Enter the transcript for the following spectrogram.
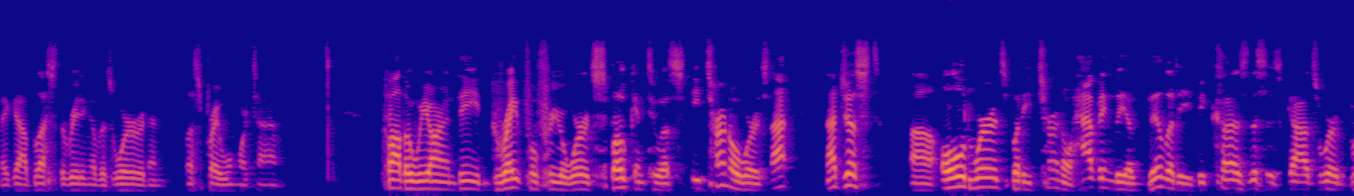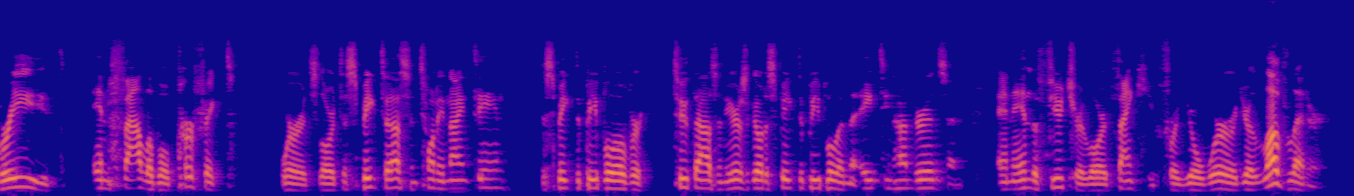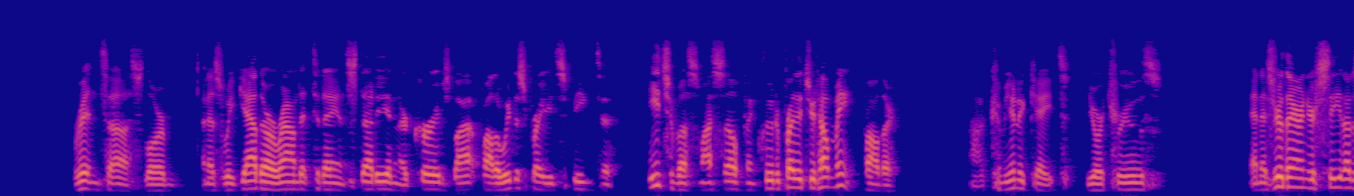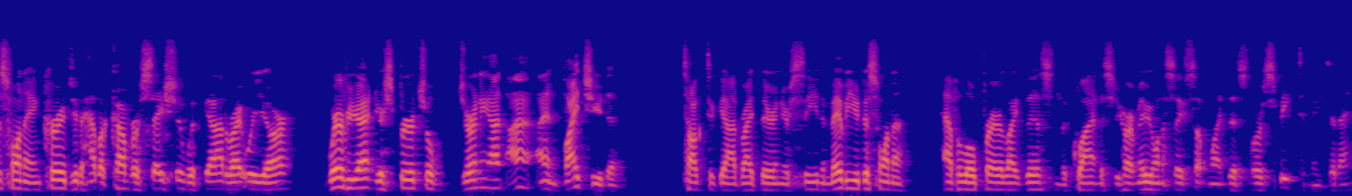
May God bless the reading of His Word, and let's pray one more time. Father, we are indeed grateful for your words spoken to us, eternal words, not, not just uh, old words, but eternal, having the ability, because this is God's Word, breathed, infallible, perfect words, Lord, to speak to us in 2019, to speak to people over 2,000 years ago, to speak to people in the 1800s and, and in the future, Lord. Thank you for your word, your love letter written to us, Lord. And as we gather around it today and study it and are encouraged by it, Father, we just pray you'd speak to each of us, myself included. Pray that you'd help me, Father, uh, communicate your truths. And as you're there in your seat, I just want to encourage you to have a conversation with God right where you are. Wherever you're at in your spiritual journey, I, I, I invite you to talk to God right there in your seat. And maybe you just want to have a little prayer like this in the quietness of your heart. Maybe you want to say something like this Lord, speak to me today.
